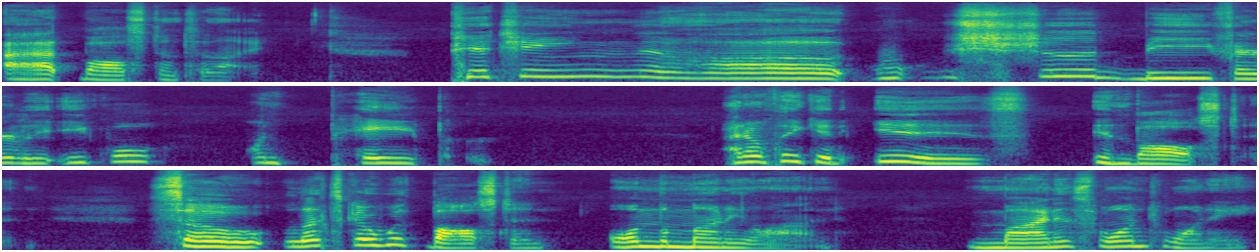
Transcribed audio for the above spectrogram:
at Boston tonight. Pitching uh, should be fairly equal on paper. I don't think it is in Boston. So let's go with Boston on the money line, minus 120.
